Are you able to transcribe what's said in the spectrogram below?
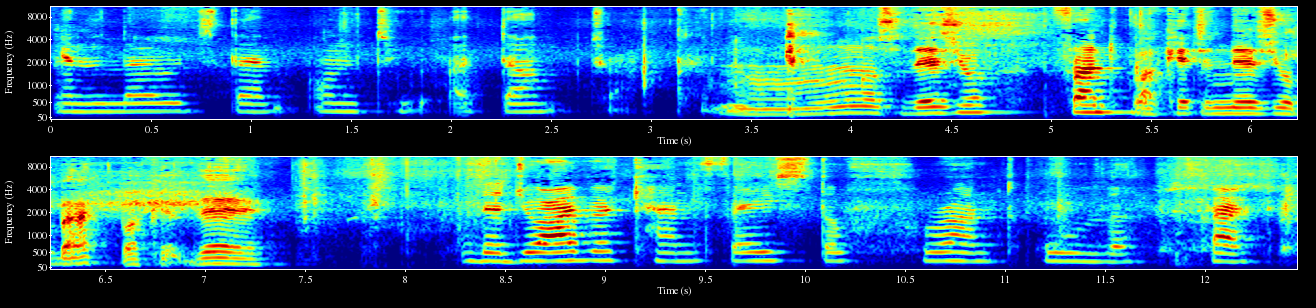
and loads them onto a dump truck. Oh, so there's your front bucket and there's your back bucket there. The driver can face the front or the back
